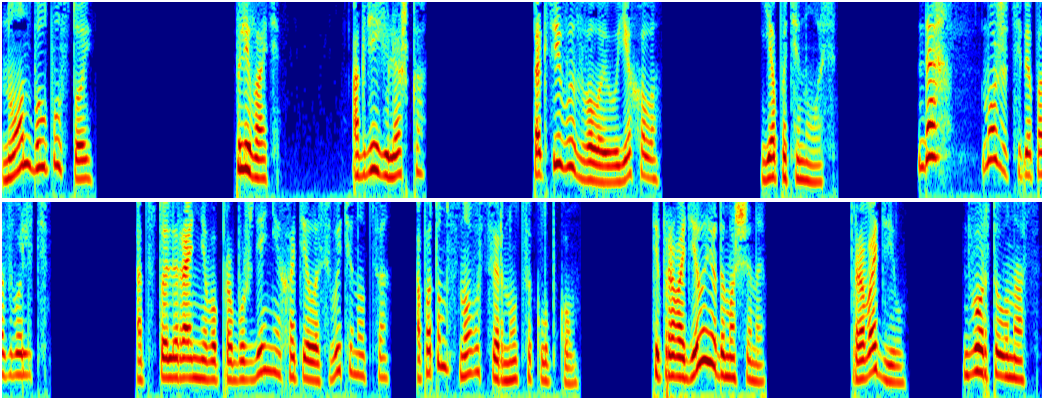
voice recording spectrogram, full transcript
Но он был пустой. «Плевать. А где Юляшка?» Такси вызвала и уехала. Я потянулась. «Да, может себе позволить». От столь раннего пробуждения хотелось вытянуться, а потом снова свернуться клубком. «Ты проводил ее до машины?» «Проводил. Двор-то у нас,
